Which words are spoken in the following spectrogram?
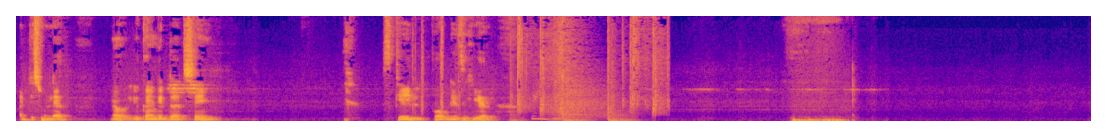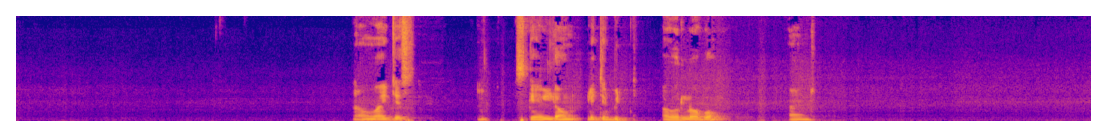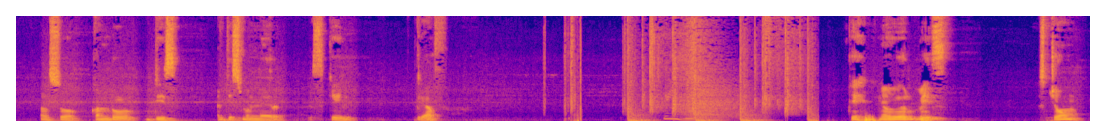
adjustment layer. Now you can get the same scale probably is here. Now I just scale down little bit our logo and also control this adjustment layer scale graph okay now your base stomp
